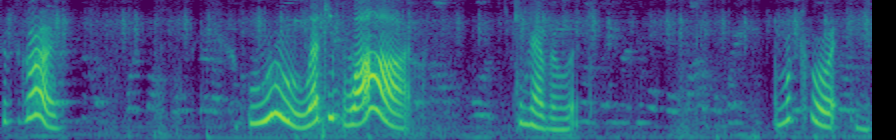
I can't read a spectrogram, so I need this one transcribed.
Subscribe. Ooh, lucky blocks. You can have a look. I'm recording.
